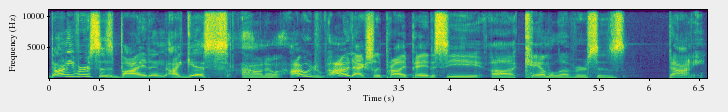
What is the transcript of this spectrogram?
Donnie versus Biden. I guess I don't know. I would, I would actually probably pay to see uh, Kamala versus Donnie.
